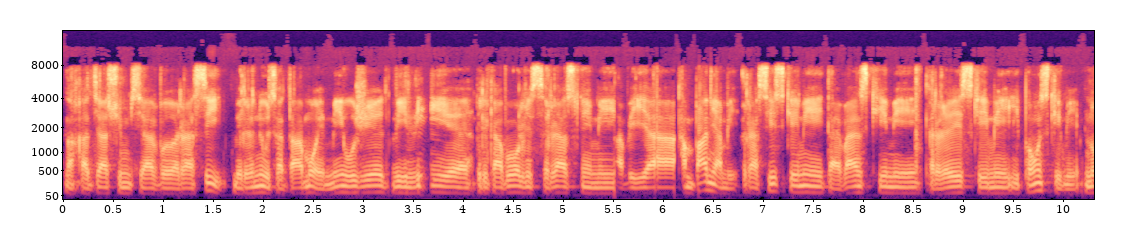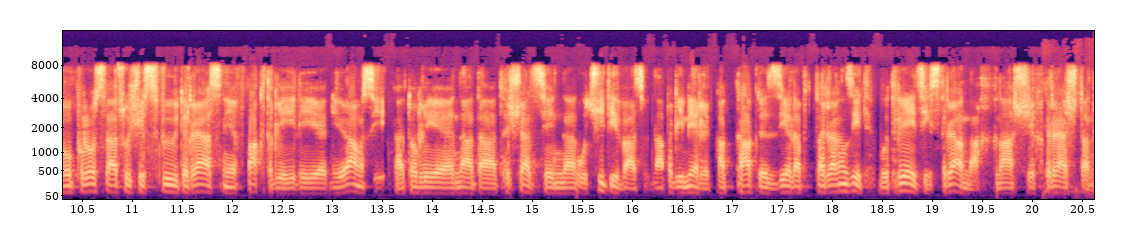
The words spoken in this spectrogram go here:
находящимся в России, вернуться домой. Мы уже вели переговоры с разными авиакомпаниями, российскими, тайваньскими, корейскими, японскими. Но просто существуют разные факторы или нюансы, которые надо тщательно обязательно учитывать, например, как сделать транзит в третьих странах наших граждан,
